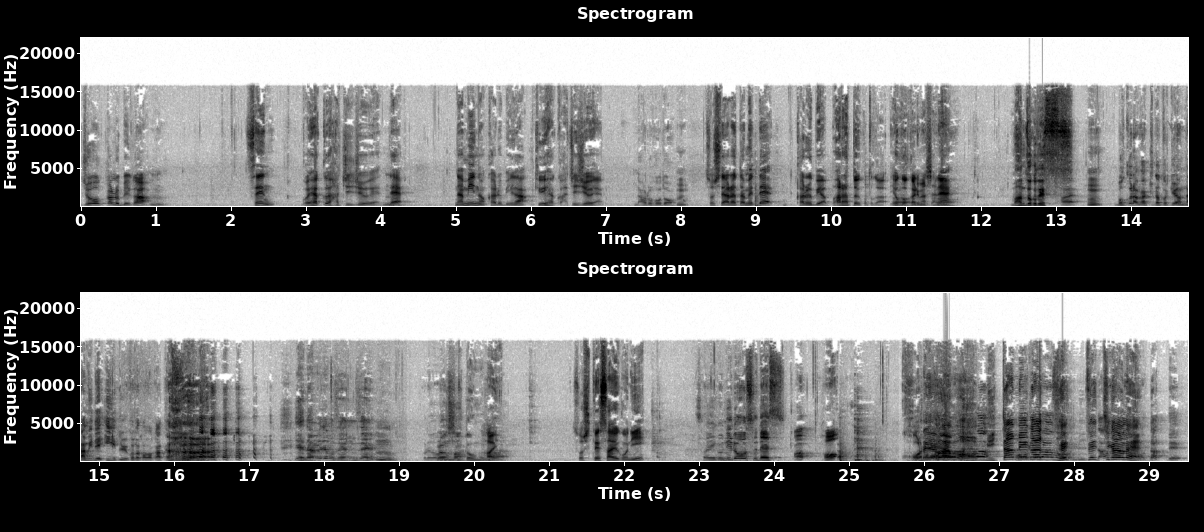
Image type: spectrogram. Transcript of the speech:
上カルビがん。1580円で、波のカルビが980円、なるほど、うん、そして改めてカルビはバラということがよく分かりましたね。うん満足です、はい。うん。僕らが来た時は波でいいということが分かった。いや鍋でも全然、うん。これは美味しいと思う、はい。そして最後に最後にロースです。あ。ほこれはもう見た目が全然違うね。だって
